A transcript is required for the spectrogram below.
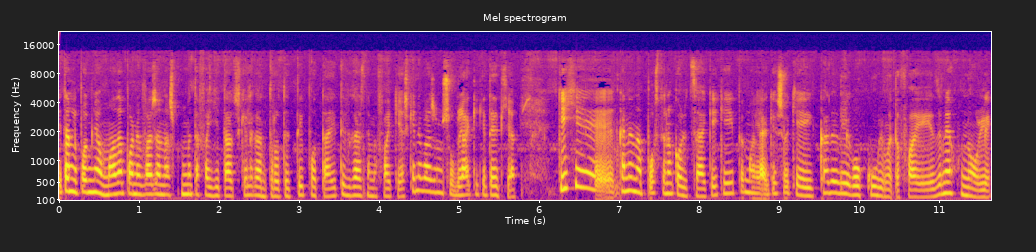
Ήταν λοιπόν μια ομάδα που ανεβάζαν ας πούμε τα φαγητά τους και έλεγαν τρώτε τίποτα ή τι βγάζετε με φακές και ανεβάζαν σουβλάκια και τέτοια. Και είχε κάνει ένα post ένα κοριτσάκι και είπε μαλάκες, OK, okay, κάντε λίγο cool με το φαΐ, δεν έχουν όλοι.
